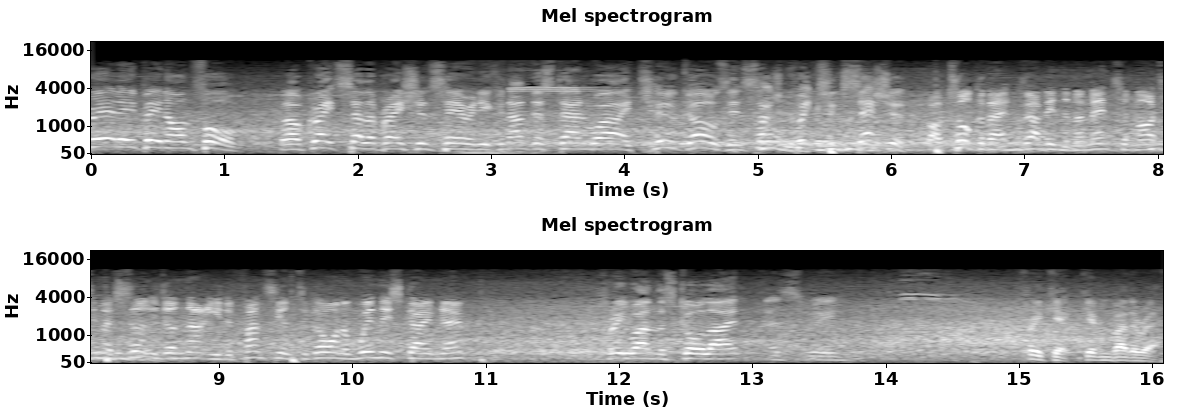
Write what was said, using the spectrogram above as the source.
really been on form. Well, great celebrations here, and you can understand why. Two goals in such quick succession. Well, talk about grabbing the momentum, Martin. They've certainly done that. You'd fancy them to go on and win this game now. 3-1 the scoreline as we... Free kick given by the ref.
